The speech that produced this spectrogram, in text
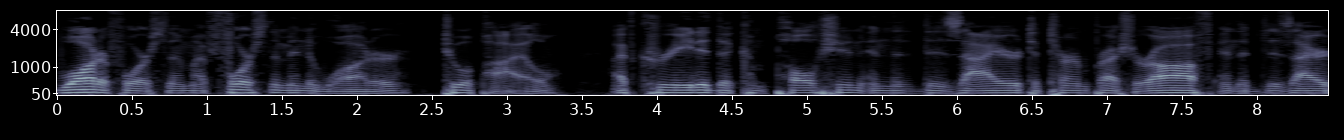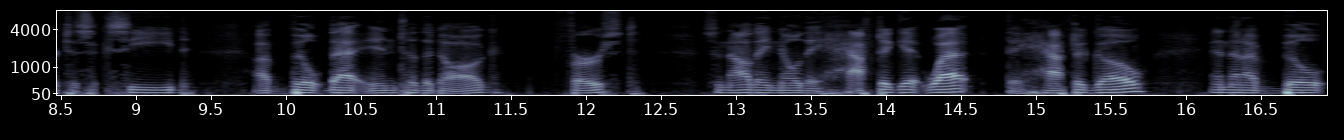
water forced them. I've forced them into water to a pile. I've created the compulsion and the desire to turn pressure off and the desire to succeed. I've built that into the dog first. So now they know they have to get wet, they have to go. And then I've built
